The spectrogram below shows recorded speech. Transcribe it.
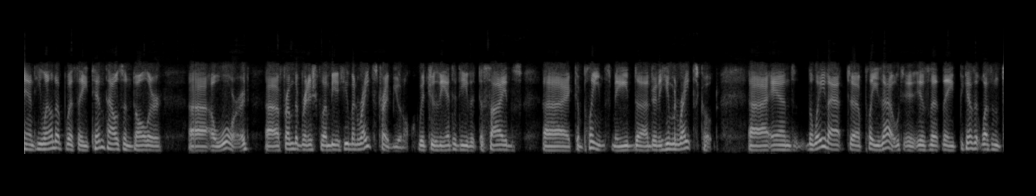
And he wound up with a $10,000 award uh, from the British Columbia Human Rights Tribunal, which is the entity that decides uh, complaints made uh, under the Human Rights Code. Uh, and the way that uh, plays out is that they, because it wasn't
